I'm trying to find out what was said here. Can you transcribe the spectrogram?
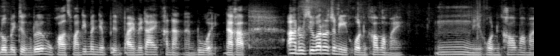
รวมไปถึงเรื่องของความสัมพันธ์ที่มันยังเป็นไปไม่ได้ขนาดนั้นด้วยนะครับอะดูซิว่าเราจะมีคนเข้ามาไหมอืมมีคนเข้ามาไหม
